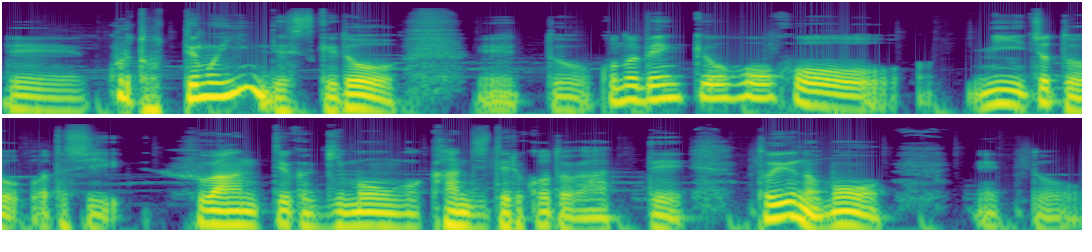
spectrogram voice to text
で、これとってもいいんですけど、えっと、この勉強方法にちょっと私不安っていうか疑問を感じてることがあって、というのも、えっと、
